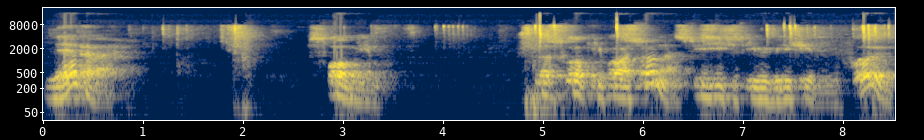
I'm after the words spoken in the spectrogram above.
Для этого вспомним, что скобки Пуассона с физическими величинами входят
